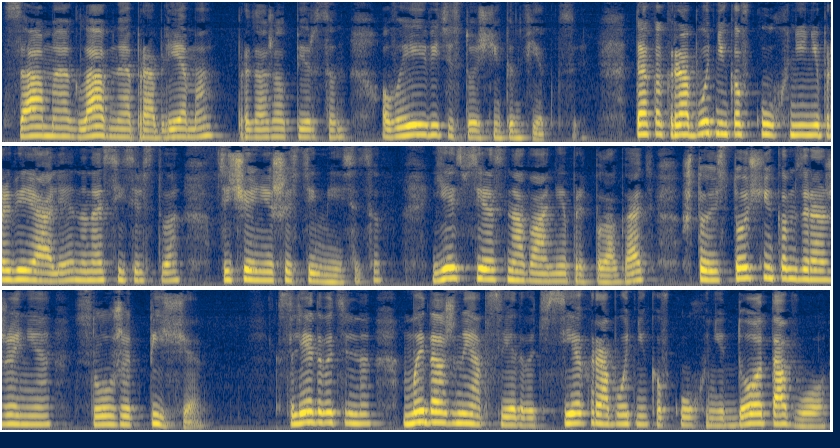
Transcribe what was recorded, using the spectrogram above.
«Самая главная проблема, – продолжал Пирсон, – выявить источник инфекции. Так как работников кухни не проверяли на носительство в течение шести месяцев, есть все основания предполагать, что источником заражения служит пища. Следовательно, мы должны обследовать всех работников кухни до того,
